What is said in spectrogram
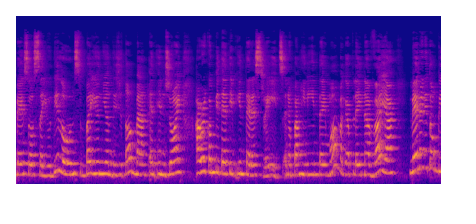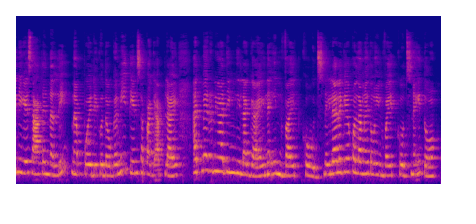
pesos sa UD Loans by Union Digital Bank and enjoy our competitive interest rates. Ano pang hinihintay mo? Mag-apply na via Meron itong binigay sa akin na link na pwede ko daw gamitin sa pag-apply at meron nga ding nilagay na invite codes. Na ilalagay ko lang itong invite codes na ito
